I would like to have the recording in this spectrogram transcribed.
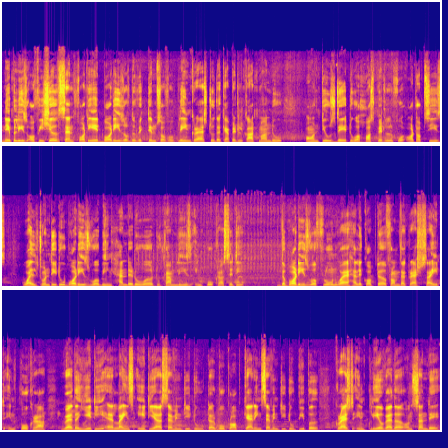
Nepalese officials sent 48 bodies of the victims of a plane crash to the capital Kathmandu on Tuesday to a hospital for autopsies, while 22 bodies were being handed over to families in Pokhara city. The bodies were flown via helicopter from the crash site in Pokhara, where the Yeti Airlines ATR 72 turboprop carrying 72 people crashed in clear weather on Sunday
